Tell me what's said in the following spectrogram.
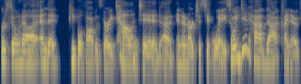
persona and that people thought was very talented at, in an artistic way. So I did have that kind of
